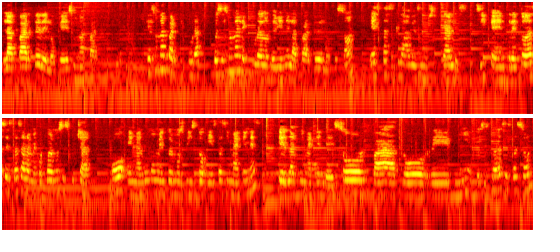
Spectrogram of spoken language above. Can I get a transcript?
la parte de lo que es una parte ¿Qué es una partitura? Pues es una lectura donde viene la parte de lo que son estas claves musicales, ¿sí? Que entre todas estas a lo mejor podemos escuchar o en algún momento hemos visto estas imágenes, que es la imagen de sol, fa, do, re, mi. Entonces todas estas son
